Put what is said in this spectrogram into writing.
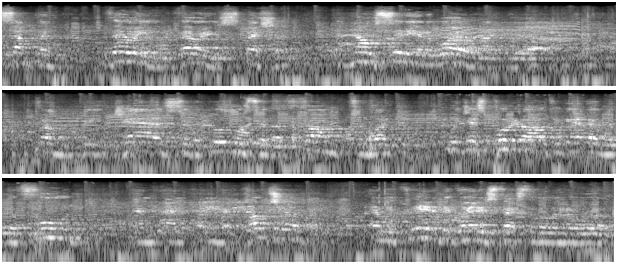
something very, very special. No city in the world like New Orleans. From the jazz to the blues to the funk to what we just put it all together with the food and, and, and the culture, and we created the greatest festival in the world.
